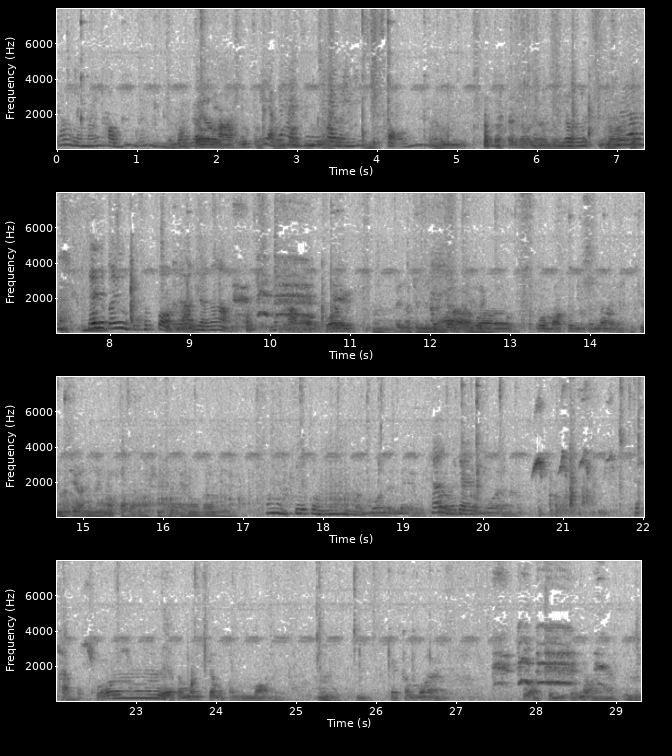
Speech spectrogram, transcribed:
như tập bé nó mua là các nó lần chỉ mất cho tiền nó nó cho nó học nó nó bảo là nó nó lồng gần mua một phần còn cái cái của muốn đầu cũng chèn nó mà giống nó nó tàu hầu rồi đó là mấy hồng nó cái là ý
